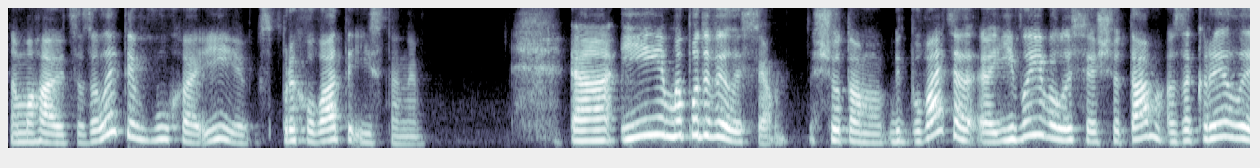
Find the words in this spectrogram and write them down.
намагаються залити в вуха і приховати істини. Е, І ми подивилися, що там відбувається, е, і виявилося, що там закрили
